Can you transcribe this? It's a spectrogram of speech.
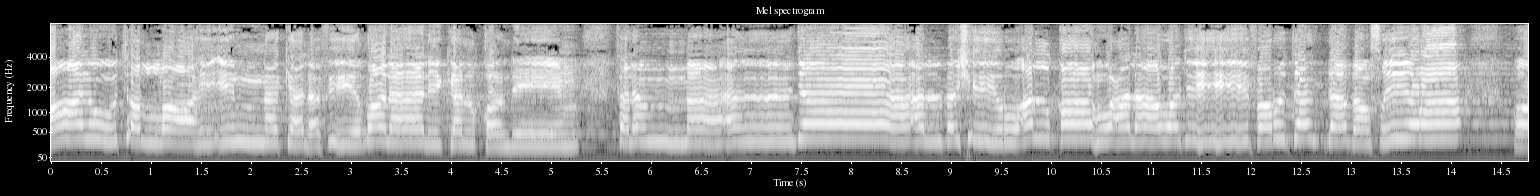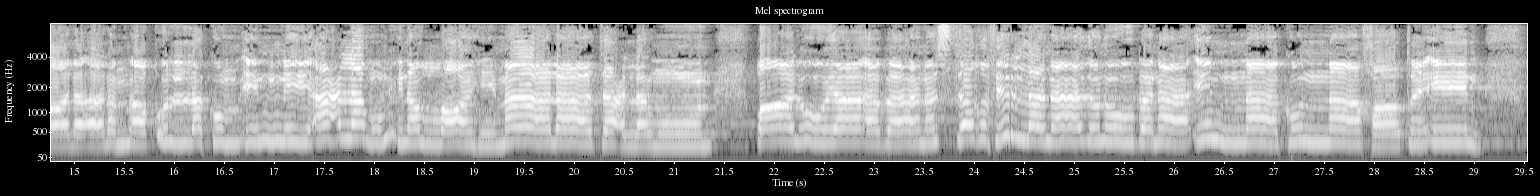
قالوا تالله إنك لفي ضلالك القديم. فلما أن جاء البشير ألقاه على وجهه فارتد بصيرا. قال ألم أقل لكم إني أعلم من الله ما لا تعلمون. قالوا يا أبانا استغفر لنا ذنوبنا إنا كنا خاطئين.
